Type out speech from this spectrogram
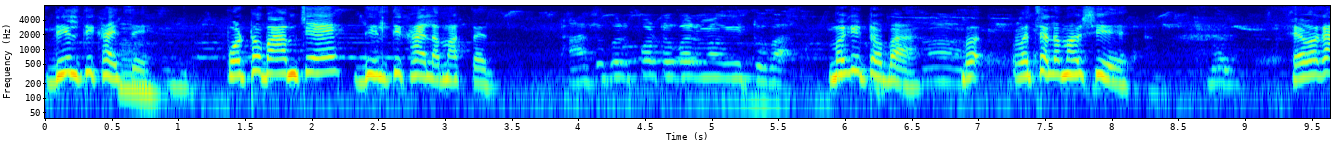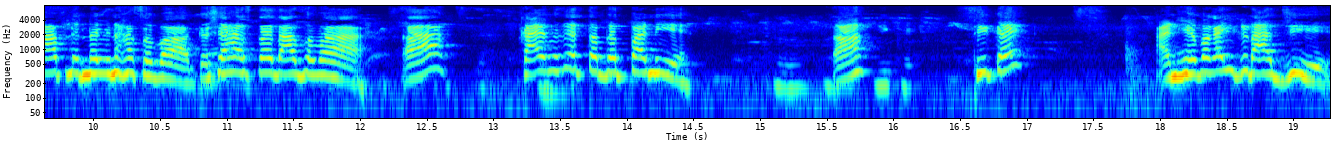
दिल ती खायचे पोटोबा आमचे दिल ती खायला मागतायत. मग इटोबा मग इटोबा वचला मावशी. हे बघा आपले नवीन हसोबा. कसे हसतायत आजोबा. आ? काय म्हणजे तब्येत पाणी? आहे आ? ठीक आहे. आणि हे बघा इकडं आजी. आहे.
